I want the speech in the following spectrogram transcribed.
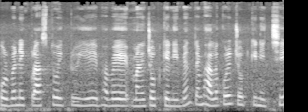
করবেন। একটু আস্ত, একটু ইয়ে এভাবে মানে চটকে নেবেন। তো আমি ভালো করে চটকে নিচ্ছি।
